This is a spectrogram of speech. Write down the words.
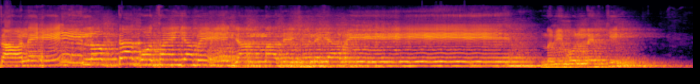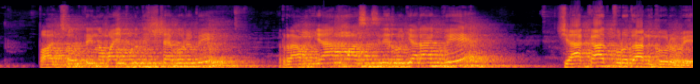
তাহলে এই লোকটা কোথায় যাবে? জান্নাতে চলে যাবে। নবী বললেন কি? পাঁচ সত্যি নামাজ প্রতিষ্ঠা করবে, রমজান মাস আসলে রোজা রাখবে জাকাত প্রদান করবে।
